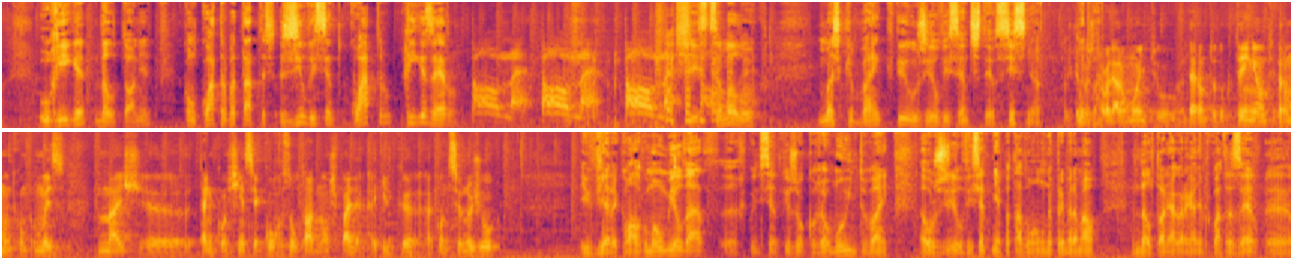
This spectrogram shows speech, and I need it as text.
o Riga da Letónia com quatro batatas. Gil Vicente 4, Riga 0. Toma, toma, toma. Isto é maluco. Mas que bem que o Gil Vicente esteve, sim senhor. Os bem. trabalharam muito, deram tudo o que tinham, tiveram muito compromisso, mas eh, tenho consciência que o resultado não espelha aquilo que aconteceu no jogo. e Vieira com alguma humildade, eh, reconhecendo que o jogo correu muito bem ao Gil Vicente, tinha empatado 1 a 1 na primeira mão, na Letónia agora ganha por 4 a 0. Eh,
